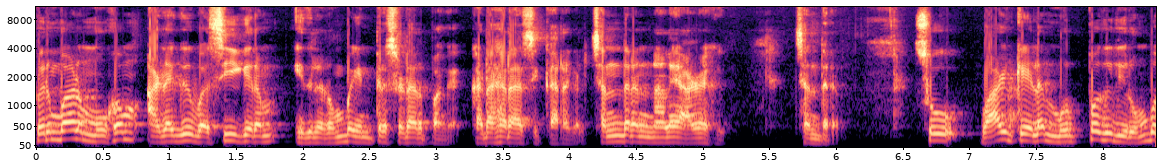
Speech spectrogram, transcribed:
பெரும்பாலும் முகம் அழகு வசீகரம் இதில் ரொம்ப இன்ட்ரெஸ்டடாக இருப்பாங்க. கடகராசிக்காரர்கள். சந்திரன்னாலே அழகு. சந்திரன். ஸோ வாழ்க்கையில் முற்பகுதி ரொம்ப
